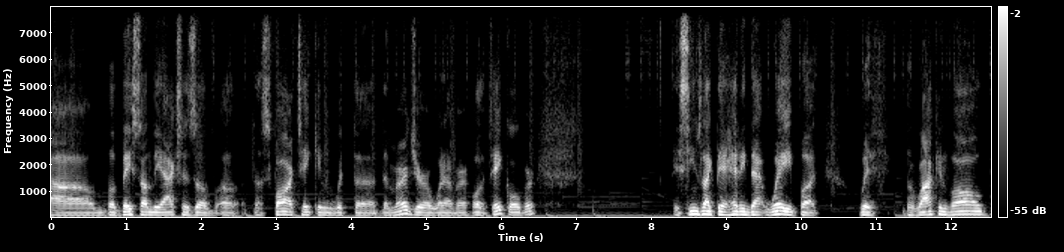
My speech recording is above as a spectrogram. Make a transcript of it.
Um, but based on the actions of uh, thus far taken with the the merger or whatever or the takeover, it seems like they're heading that way. But with The Rock involved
